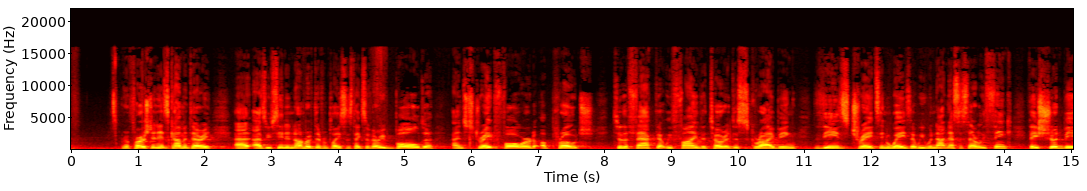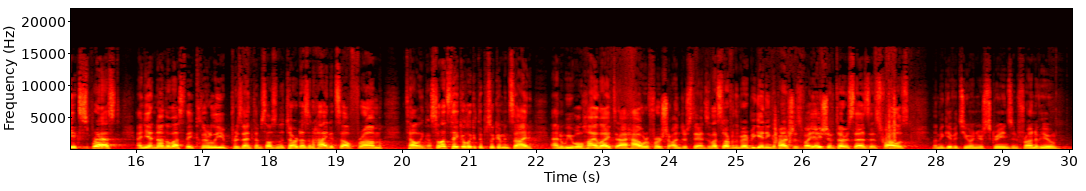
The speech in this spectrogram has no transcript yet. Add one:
Rav in his commentary, as we've seen in a number of different places, takes a very bold and straightforward approach to the fact that we find the Torah describing these traits in ways that we would not necessarily think they should be expressed, and yet nonetheless they clearly present themselves, and the Torah doesn't hide itself from telling us. So let's take a look at the psukim inside, and we will highlight uh, how Hirsch understands it. Let's start from the very beginning of Parshas Vayeshev. Torah says as follows. Let me give it to you on your screens in front of you.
